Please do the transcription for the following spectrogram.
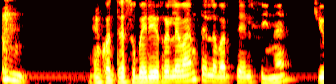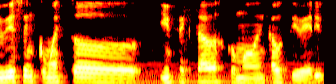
encontré súper irrelevante en la parte del final, que hubiesen como estos infectados como en cautiverio.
